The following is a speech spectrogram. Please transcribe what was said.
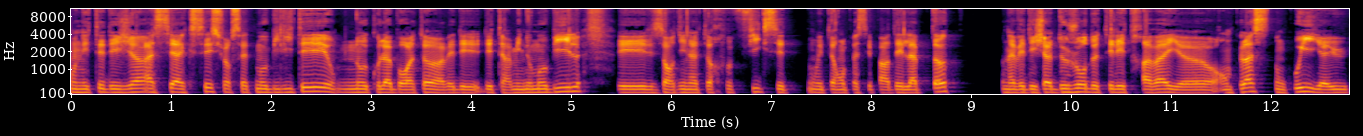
on était déjà assez axé sur cette mobilité. Nos collaborateurs avaient des, terminaux mobiles, les ordinateurs fixes ont été remplacés par des laptops. On avait déjà deux jours de télétravail euh, en place. Donc oui, il y a eu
